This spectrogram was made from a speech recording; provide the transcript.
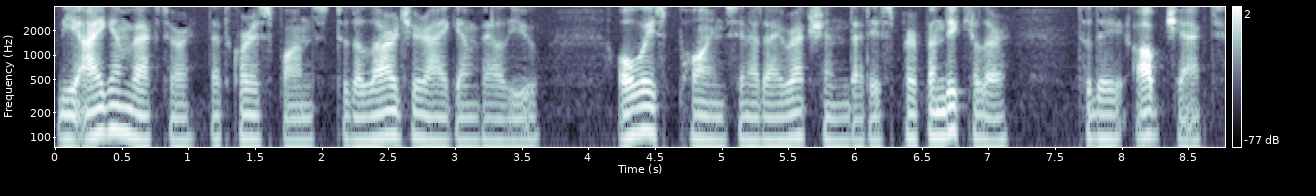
the eigenvector that corresponds to the larger eigenvalue always points in a direction that is perpendicular to the object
